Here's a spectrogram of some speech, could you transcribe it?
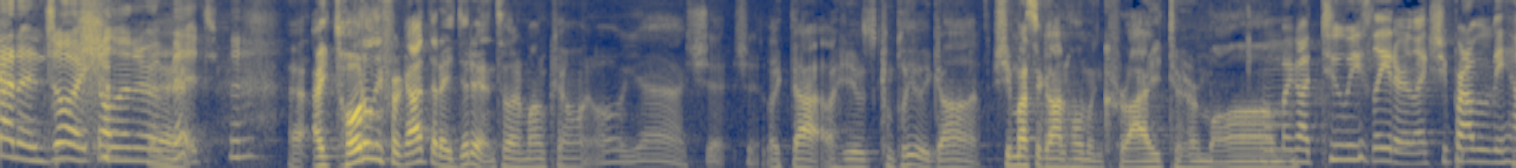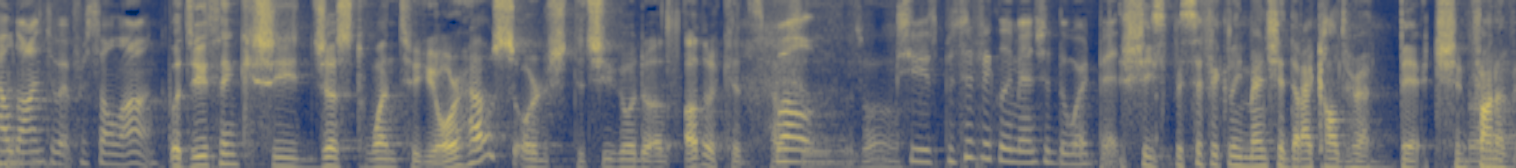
Kind of enjoy calling her a Yeah. bitch. I totally forgot that I did it until her mom came and went, oh yeah, shit, shit, like that. Like it was completely gone. She must have gone home and cried to her mom. oh my god! Two weeks later, like she probably held on to it for so long. But do you think she just went to your house, or did she go to other kids' houses Well, as well? She specifically mentioned the word bitch. She specifically mentioned that I called her a bitch in front of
